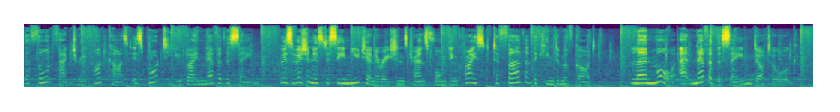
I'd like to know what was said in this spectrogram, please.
The Thought Factory podcast is brought to you by Never the Same, whose vision is to see new generations transformed in Christ to further the kingdom of God. Learn more at neverthesame.org.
